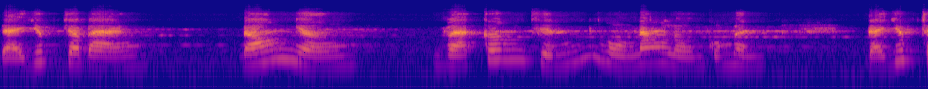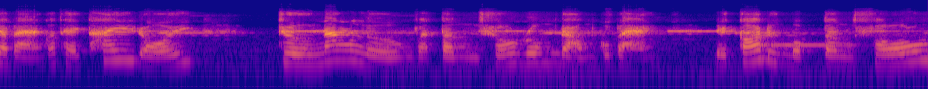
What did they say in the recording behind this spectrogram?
đã giúp cho bạn đón nhận và cân chỉnh nguồn năng lượng của mình, đã giúp cho bạn có thể thay đổi trường năng lượng và tần số rung động của bạn. Để có được một tần số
